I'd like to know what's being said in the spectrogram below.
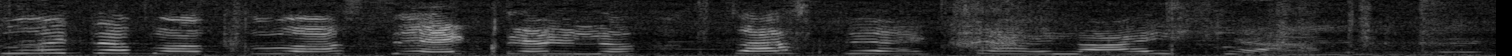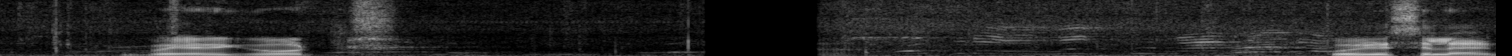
দুইটা বোতল আছে একটা হলো সাসে একটা হলো আয়শা। ভেরি গুড কই গেছিলেন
